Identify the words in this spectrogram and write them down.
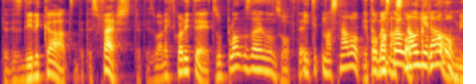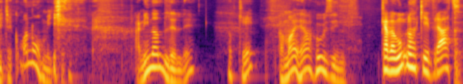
dit is delicaat, dit is vers, dit is wel echt kwaliteit. Zo planten ze dat in ons hoofd. Hè. eet het maar snel op. Eet Kom het maar snel op. weer Kom maar nog een beetje, kom maar nog een beetje. en niet aan de lil, Oké. Amai, ja, hoe zien. Ik heb hem ook nog een keer gevraagd.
